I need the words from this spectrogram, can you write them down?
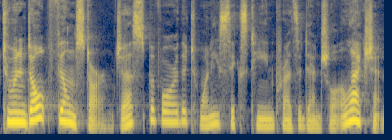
to an adult film star just before the 2016 presidential election.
